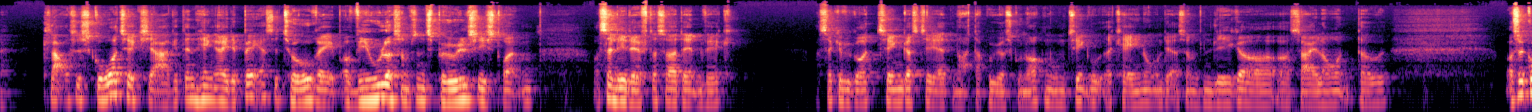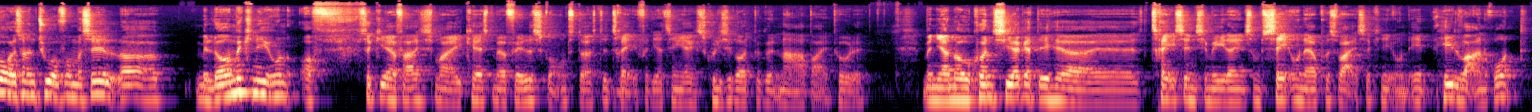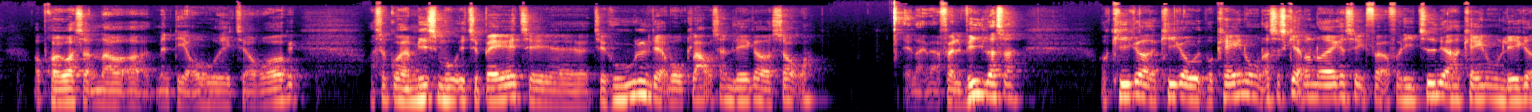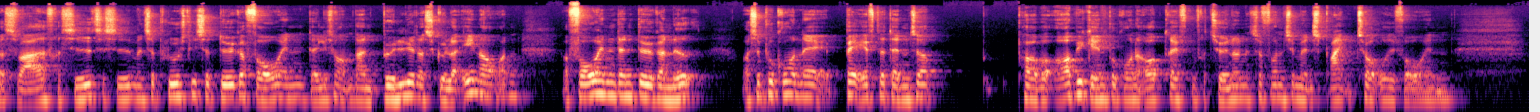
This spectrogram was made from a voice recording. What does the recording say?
Claus' Scoretex-jakke, den hænger i det bagerste togræb og vivler som sådan en spøgelse i strømmen. Og så lidt efter, så er den væk. Og så kan vi godt tænke os til, at Nå, der ryger sgu nok nogle ting ud af kanonen der, som den ligger og, og sejler rundt derude. Og så går jeg så en tur for mig selv og med lommekniven, og så giver jeg faktisk mig i kast med at fælde skovens største træ, fordi jeg tænker, jeg skulle lige så godt begynde at arbejde på det. Men jeg når kun cirka det her øh, 3 cm ind, som saven er på svejserkniven, ind hele vejen rundt, og prøver sådan, at, og, men det er overhovedet ikke til at rokke. Og så går jeg mismodigt tilbage til, øh, til hulen, der hvor Claus han ligger og sover, eller i hvert fald hviler sig, og kigger, kigger ud på kanonen, og så sker der noget, jeg ikke har set før, fordi tidligere har kanonen ligget og svaret fra side til side, men så pludselig så dykker forenden, der er ligesom om der er en bølge, der skyller ind over den, og forenden den dykker ned, og så på grund af, bagefter, da den så popper op igen på grund af opdriften fra tønderne, så får den simpelthen sprængt torvet i forenden.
